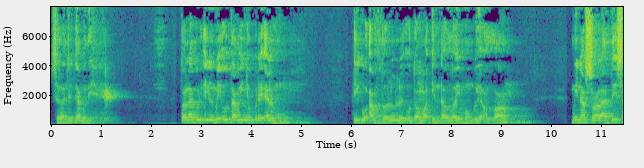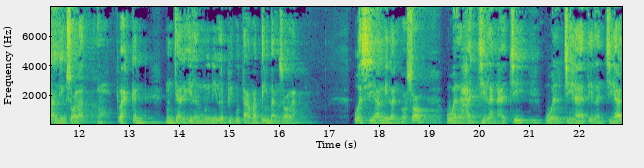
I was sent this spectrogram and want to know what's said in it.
Selanjutnya bunyi Tolabul ilmi utawi nyupri ilmu Iku afdolul utama indallahi munggu Allah. Minas sholati sangking sholat. Oh, Bahkan mencari ilmu ini lebih utama timbang sholat. Wasyamilan poso Wal haji lan haji Wal jihadi lan jihad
